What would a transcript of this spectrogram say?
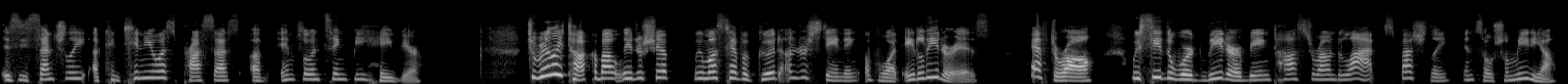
is essentially a continuous process of influencing behavior. To really talk about leadership, we must have a good understanding of what a leader is. After all, we see the word leader being tossed around a lot, especially in social media.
